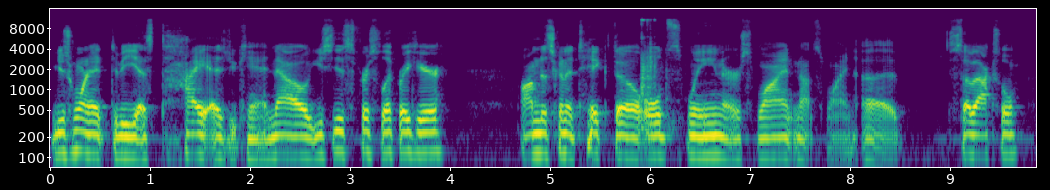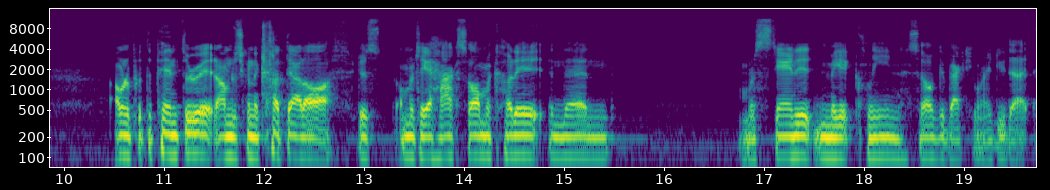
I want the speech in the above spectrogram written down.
You just want it to be as tight as you can. Now you see this first lip right here. I'm just gonna take the old spleen or spline, not spline, uh, sub axle I'm gonna put the pin through it I'm just gonna cut that off. Just I'm gonna take a hacksaw, I'm gonna cut it, and then I'm gonna stand it and make it clean. So I'll get back to you when I do that.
